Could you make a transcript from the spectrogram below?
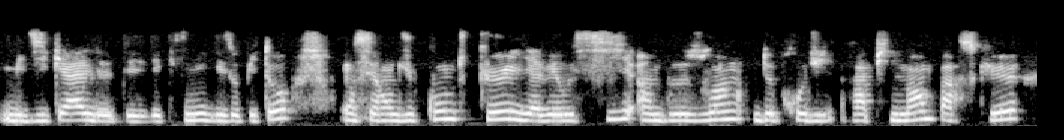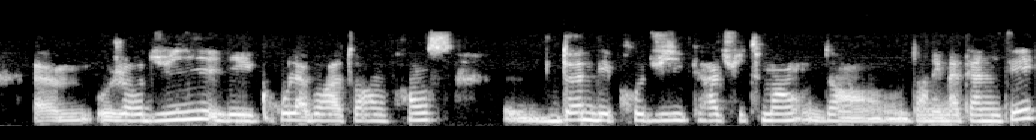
médical, des, des, cliniques, des hôpitaux, on s'est rendu compte qu'il y avait aussi un besoin de produits rapidement parce que aujourd'hui, les gros laboratoires en France donne des produits gratuitement dans, dans les maternités.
